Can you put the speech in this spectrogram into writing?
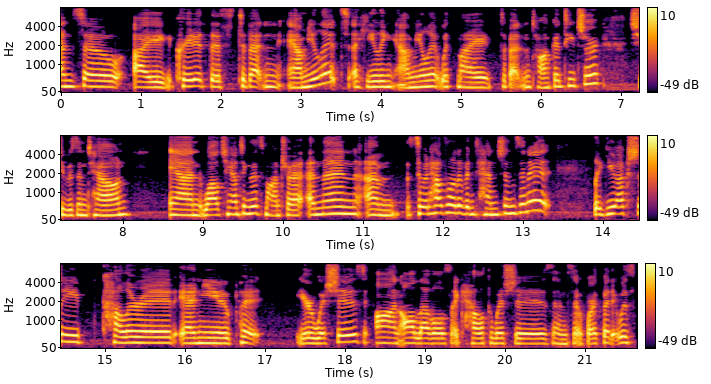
And so I created this Tibetan amulet, a healing amulet with my Tibetan Thangka teacher. She was in town and while chanting this mantra. And then, um, so it has a lot of intentions in it. Like you actually color it and you put your wishes on all levels, like health wishes and so forth. But it was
